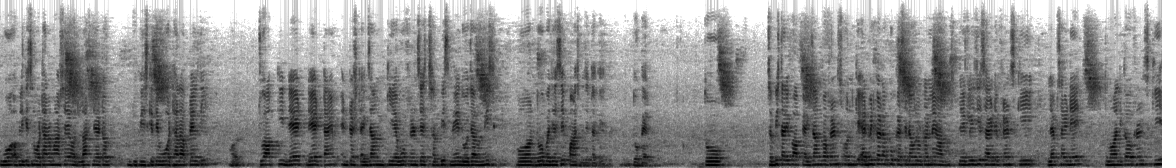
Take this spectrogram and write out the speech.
वो अप्लीकेशन वो अठारह मार्च है और लास्ट डेट ऑफ़ जो फ़ीस के थे, वो अठारह अप्रैल थी। और जो आपकी date date time interest exam की है वो फ्रेंड्स है छब्बीस मई दो हज़ार उन्नीस। और दो बजे से पाँच बजे तक है दोपहर तो छब्बीस तारीख को आपका एग्ज़ाम का फ्रेंड्स और उनके एडमिट कार्ड आपको कैसे डाउनलोड करने हैं, आप देख लीजिए साइड है फ्रेंड्स की लेफ़्ट साइड है। तो वहाँ लिखा हुआ फ्रेंड्स की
